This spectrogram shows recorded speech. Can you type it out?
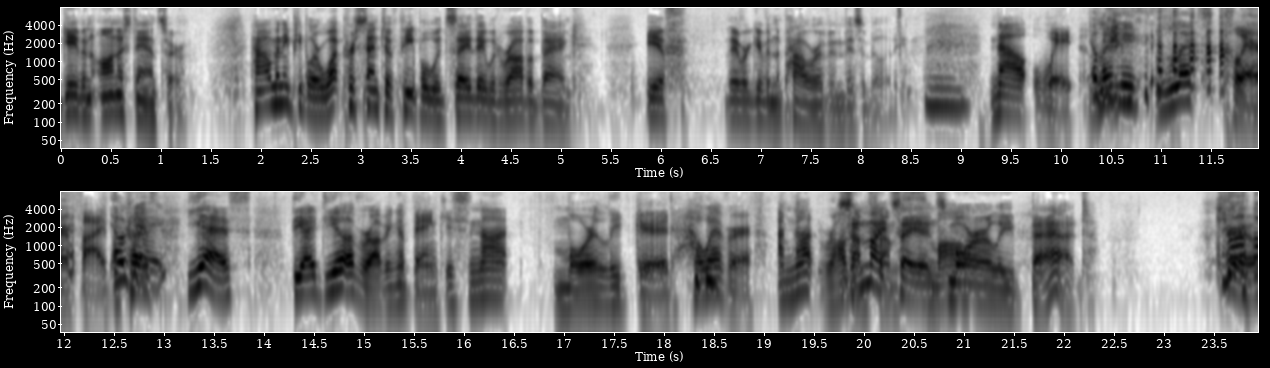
gave an honest answer? How many people or what percent of people would say they would rob a bank if they were given the power of invisibility? Now, wait. Let me let's clarify because Okay. yes, the idea of robbing a bank is not morally good. However, I'm not robbing Some might from say it's morally bad. True.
